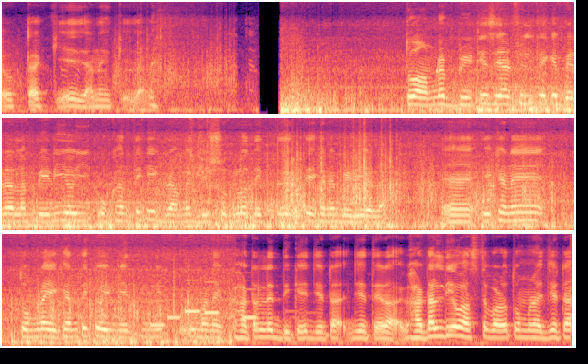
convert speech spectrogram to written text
লোকটা কে জানে কে জানে। তো আমরা ব্রিটিশ এয়ারফিল্ড থেকে বেরালাম, বেরিয়ে ওই ওখান থেকে গ্রামের দৃশ্যগুলো দেখতে দেখতে এখানে বেরিয়ে এলাম। এখানে তোমরা এখান থেকে ওই মেদিনীপুর মানে ঘাটালের দিকে যেটা, যেতে ঘাটাল দিয়েও আসতে পারো তোমরা, যেটা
